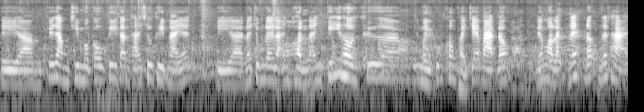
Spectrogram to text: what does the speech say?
Thì à, cái dòng chim bồ câu ti tan thái siêu thịt này ấy thì à, nói chung đây là anh thuần anh kỹ thôi chứ à, mình cũng không phải che bạt đâu. Nếu mà lạnh rét đậm rét hại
